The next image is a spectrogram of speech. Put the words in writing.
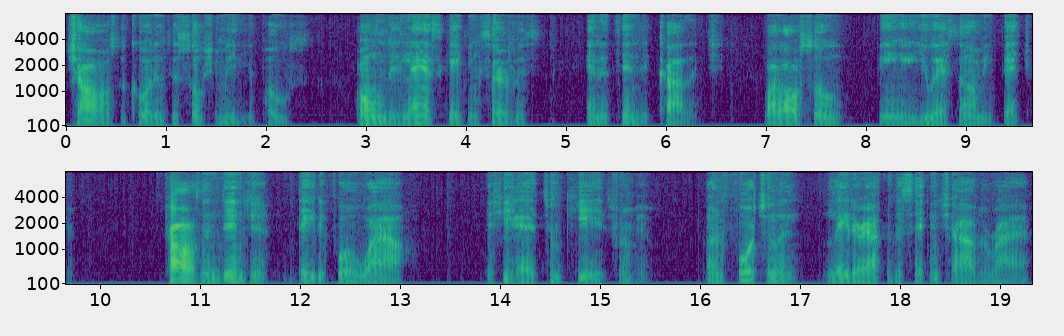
Charles, according to social media posts, owned a landscaping service and attended college, while also being a U.S. Army veteran. Charles and Den'Jah dated for a while, and she had two kids from him. Unfortunately, later after the second child arrived,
